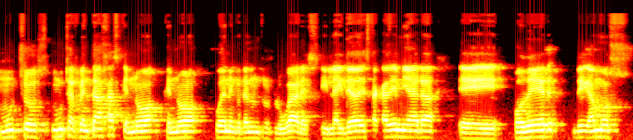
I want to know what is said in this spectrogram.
muchos, muchas ventajas que no, que no pueden encontrar en otros lugares. Y la idea de esta academia era eh, poder, digamos,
